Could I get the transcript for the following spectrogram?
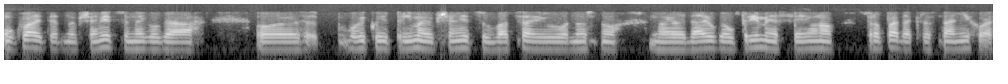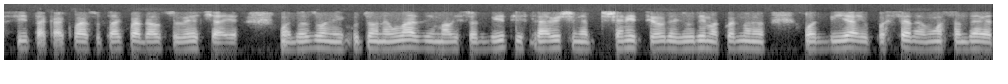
u kvalitetnu pšenicu, nego ga ovi koji primaju pšenicu bacaju, odnosno no, daju ga u primese i ono propada kroz ta njihova sita, kakva su takva, da li su veća je od dozvoljnih, u to ne ulazim, ali se odbiti straviši na pšenici ovde ljudima kod mene odbijaju po 7, 8,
